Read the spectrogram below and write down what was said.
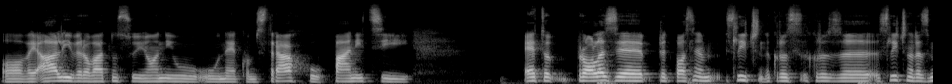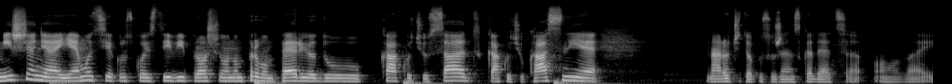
ovaj, ali verovatno su i oni u, u nekom strahu, panici, eto, prolaze, pretpostavljam, slično, kroz, kroz slična razmišljanja i emocije kroz koje ste i vi prošli u onom prvom periodu, kako ću sad, kako ću kasnije, naročito ako su ženska deca, ovaj,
